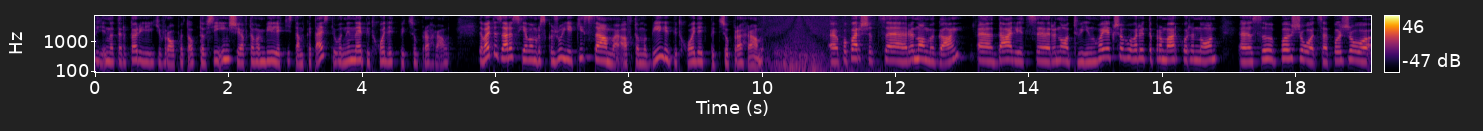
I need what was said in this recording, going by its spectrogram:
на території Європи. Тобто всі інші автомобілі, якісь там китайські, вони не підходять під цю програму. Давайте зараз я вам розкажу, які саме автомобілі підходять під цю програму. Е, По-перше, це Renault Megane. Е, Далі це Renault Twingo, якщо говорити про марку Renault. Е, З Peugeot це Peugeot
